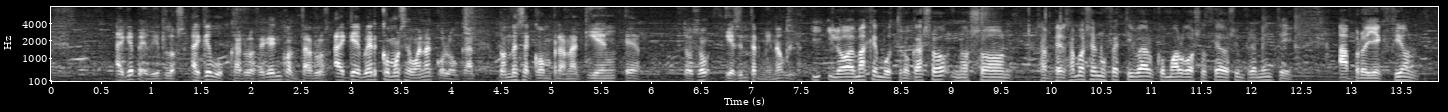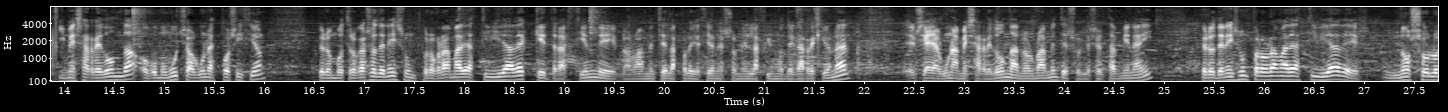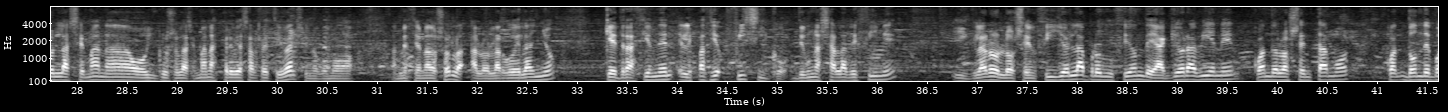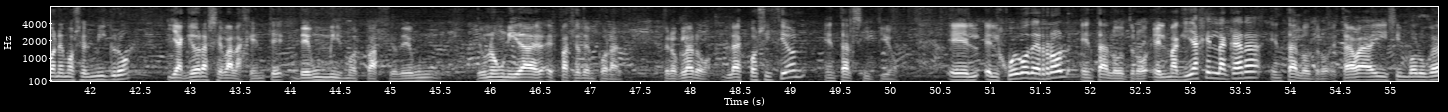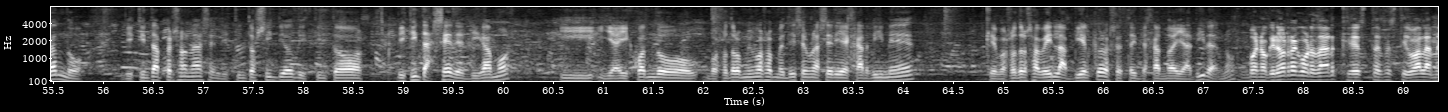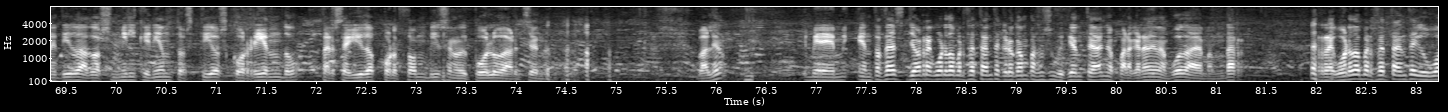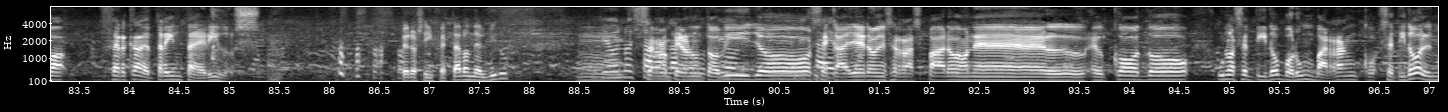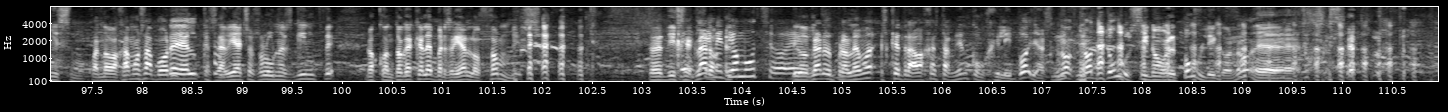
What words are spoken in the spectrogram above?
Hay que pedirlos, hay que buscarlos, hay que encontrarlos, hay que ver cómo se van a colocar, dónde se compran, a quién, eh, todo eso, y es interminable. Y, y luego además que en vuestro caso no son, o sea, pensamos en un festival como algo asociado simplemente a proyección y mesa redonda o como mucho alguna exposición, pero en vuestro caso tenéis un programa de actividades que trasciende, normalmente las proyecciones son en la Filmoteca Regional, eh, si hay alguna mesa redonda normalmente suele ser también ahí, pero tenéis un programa de actividades no solo en la semana o incluso en las semanas previas al festival, sino como has mencionado solo, a lo largo del año, que trascienden el espacio físico de una sala de cine. Y claro, lo sencillo es la producción de a qué hora vienen, cuándo los sentamos, dónde ponemos el micro y a qué hora se va la gente de un mismo espacio, de, un- de una unidad espacio-temporal. Pero claro, la exposición en tal sitio, el, el juego de rol en tal otro, el maquillaje en la cara en tal otro. Estabais involucrando distintas personas en distintos sitios, distintos, distintas sedes, digamos, y, y ahí es cuando vosotros mismos os metéis en una serie de jardines que vosotros sabéis la piel que os estáis dejando ahí a tiras, ¿no? Bueno, quiero recordar que este festival ha metido a 2.500 tíos corriendo, perseguidos por zombies en el pueblo de Archena. ¿Vale? Entonces yo recuerdo perfectamente, creo que han pasado suficientes años para que nadie me pueda demandar. Recuerdo perfectamente que hubo cerca de 30 heridos. Pero se infectaron del virus. Mm, Yo no se rompieron un tobillo, se época. cayeron y se rasparon el, el codo. Uno se tiró por un barranco, se tiró él mismo. Cuando bajamos a por él, que se había hecho solo un esguince, nos contó que es que le perseguían los zombies. Entonces dije, Se- claro. se metió el- mucho. Digo, eh. claro, el problema es que trabajas también con gilipollas. No, no tú, sino el público, ¿no? Eh,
